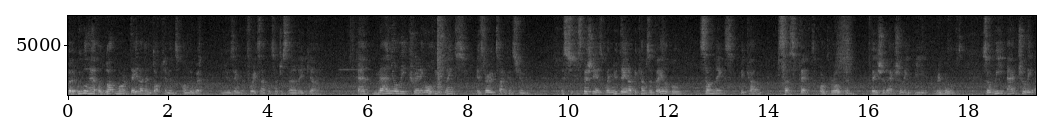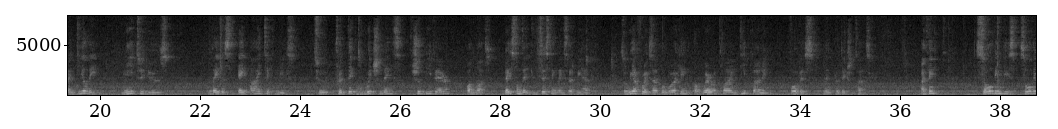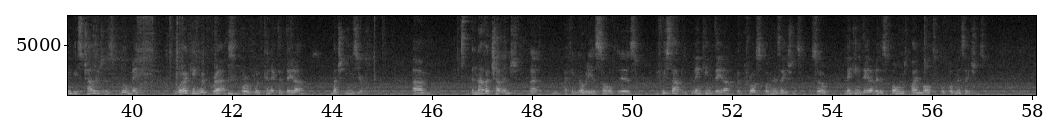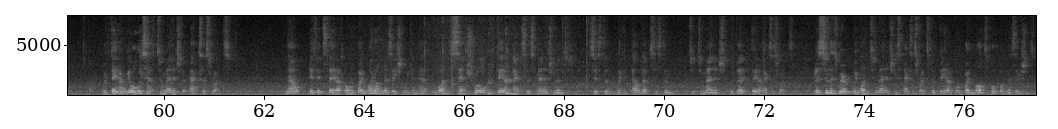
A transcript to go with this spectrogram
But we will have a lot more data than documents on the web using, for example, such a standard API. And manually creating all these links is very time consuming, especially as when new data becomes available, some links become suspect or broken. They should actually be removed. So we actually, ideally, need to use latest AI techniques to predict which links should be there or not, based on the existing links that we have. So we are, for example, working, uh, we're applying deep learning for this link prediction task. I think solving these, solving these challenges will make working with graphs or with connected data much easier. Um, another challenge that I think nobody has solved is if we start linking data across organizations, so linking data that is owned by multiple organizations. With data, we always have to manage the access rights. Now, if it's data owned by one organization, we can have one central data access management system, like an LDAP system, to, to manage the data access rights. But as soon as we we want to manage these access rights for data owned by multiple organizations,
